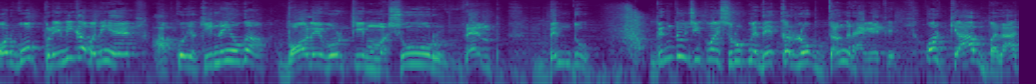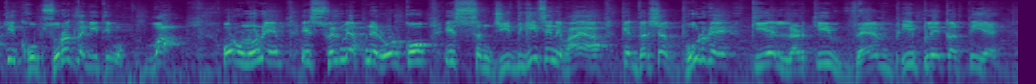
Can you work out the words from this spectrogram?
और वो प्रेमिका बनी है। आपको यकीन नहीं होगा बॉलीवुड की मशहूर वैम्प बिंदु। बिंदु जी को इस रूप में देखकर लोग दंग रह गए थे। और क्या बला की खूबसूरत लगी थी वो। वाह! और उन्होंने इस फ़िल्म में अपने रोल को इस संजीदगी से निभाया कि दर्शक भूल गए कि ये लड़की वैम भी प्ले करती है।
